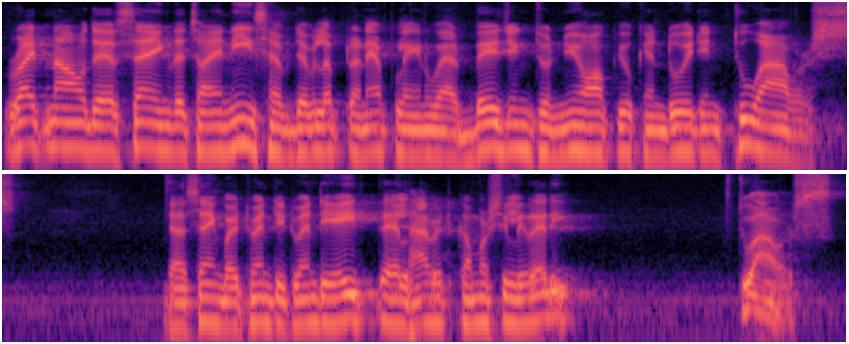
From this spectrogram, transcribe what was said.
Right now they're saying the Chinese have developed an airplane where Beijing to New York you can do it in two hours. They're saying by 2028 they'll have it commercially ready. Two hours.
